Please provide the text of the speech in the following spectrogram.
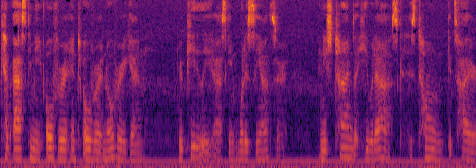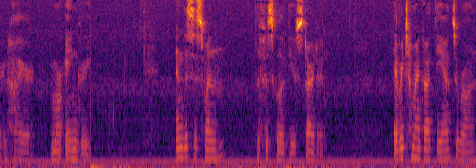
kept asking me over and over and over again, repeatedly asking, What is the answer? And each time that he would ask, his tone gets higher and higher and more angry. And this is when the physical abuse started. Every time I got the answer wrong,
